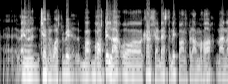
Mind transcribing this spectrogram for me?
er jo en kjempebra bra, spiller, og kanskje den beste midtbanespilleren vi har. Men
